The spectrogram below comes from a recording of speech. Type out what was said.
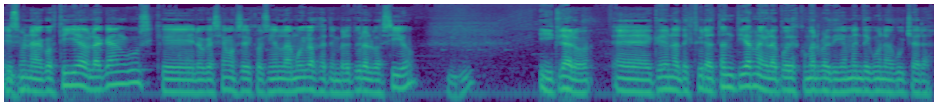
Es una costilla Black Angus que lo que hacemos es cocinarla a muy baja temperatura al vacío. Y claro, eh, queda una textura tan tierna que la puedes comer prácticamente con una cuchara.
